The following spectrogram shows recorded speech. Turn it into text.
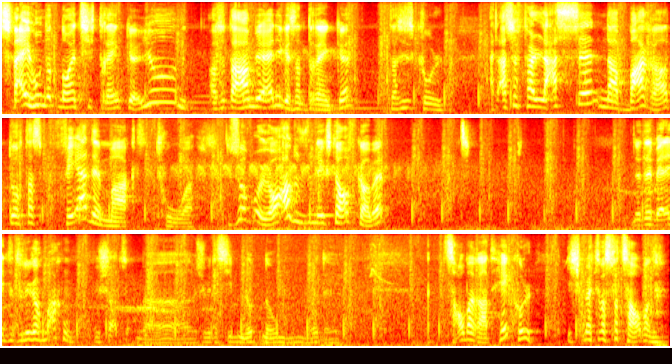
290 Tränke. Ja, also da haben wir einiges an Tränke. Das ist cool. Also verlasse Navarra durch das Pferdemarkttor. Das ist, ja, das ist die nächste Aufgabe. Ja, den werde ich natürlich auch machen. Wie schaut's? Ah, schon wieder sieben Minuten um. Zauberrad. Hey, cool. Ich möchte was verzaubern.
